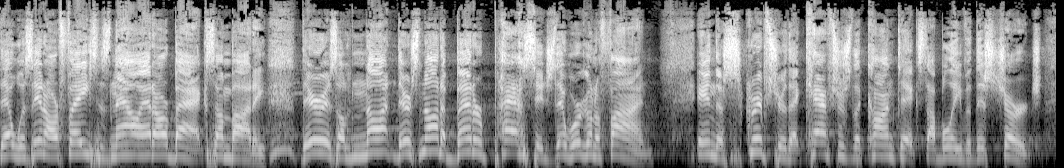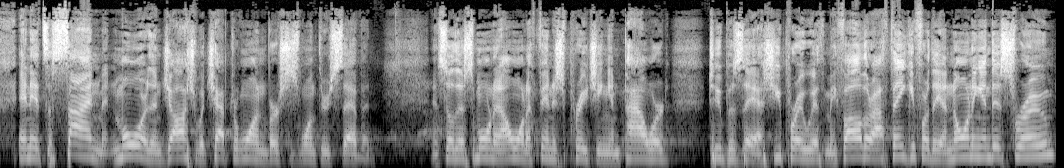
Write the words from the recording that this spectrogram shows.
that was in our face is now at our back, somebody. There is a not, there's not a better passage that we're going to find in the scripture that captures the context, I believe, of this church and its assignment more than Joshua chapter 1, verses 1 through 7. And so this morning, I want to finish preaching empowered to possess. You pray with me. Father, I thank you for the anointing in this room.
